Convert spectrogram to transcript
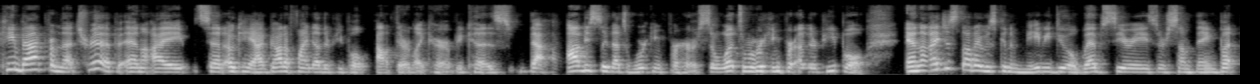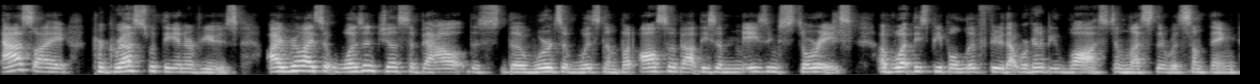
came back from that trip and i said okay i've got to find other people out there like her because that obviously that's working for her so what's working for other people and i just thought i was going to maybe do a web series or something but as i progressed with the interviews I realized it wasn't just about this, the words of wisdom, but also about these amazing stories of what these people lived through that were going to be lost unless there was something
